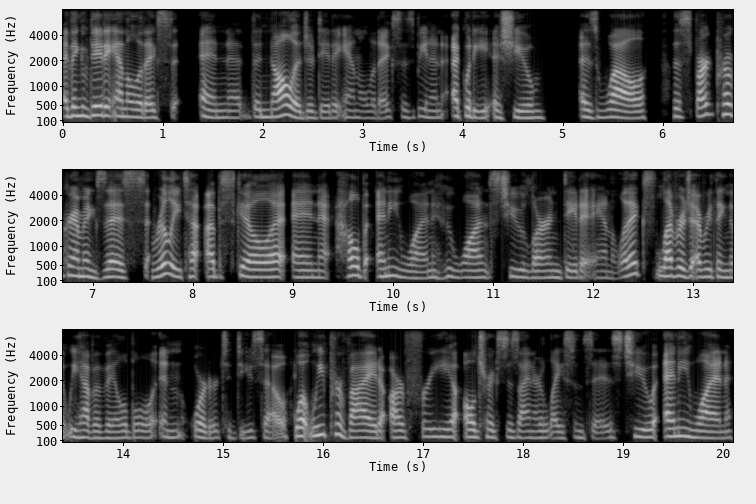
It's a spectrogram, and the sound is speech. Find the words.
I think of data analytics and uh, the knowledge of data analytics as being an equity issue as well. The Spark program exists really to upskill and help anyone who wants to learn data analytics leverage everything that we have available in order to do so. What we provide are free Alteryx designer licenses to anyone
